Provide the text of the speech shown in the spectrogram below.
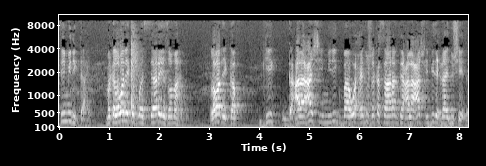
tii midigta ahayd marka labadii kaf waa saarayihin soo maha labadii kaf kii calaa cashi midig baa waxay dusha ka saarantahay calaa cashi bidixdahay dusheeda.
